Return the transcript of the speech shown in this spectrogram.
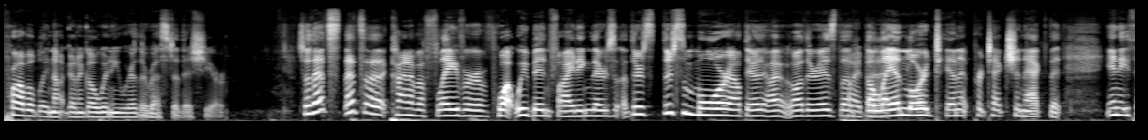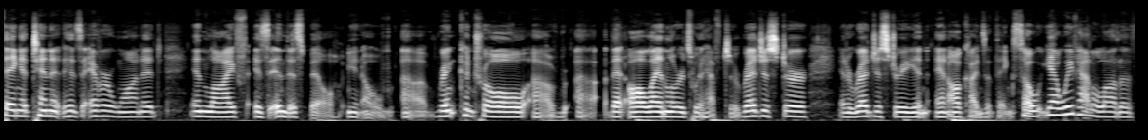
probably not going to go anywhere the rest of this year. So that's that's a kind of a flavor of what we've been fighting. There's there's there's some more out there. Uh, Oh, there is the, the. Landlord Tenant Protection Act that anything a tenant has ever wanted in life is in this bill. You know, uh, rent control uh, uh, that all landlords would have to register in a registry and, and all kinds of things. So yeah, we've had a lot of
